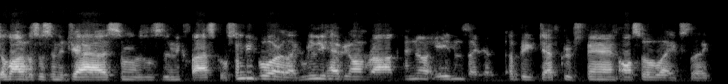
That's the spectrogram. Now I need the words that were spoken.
a lot of us listen to jazz, some of us listen to classical. Some people are like really heavy on rock. I know Aiden's like a, a big Death Grips fan, also likes like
